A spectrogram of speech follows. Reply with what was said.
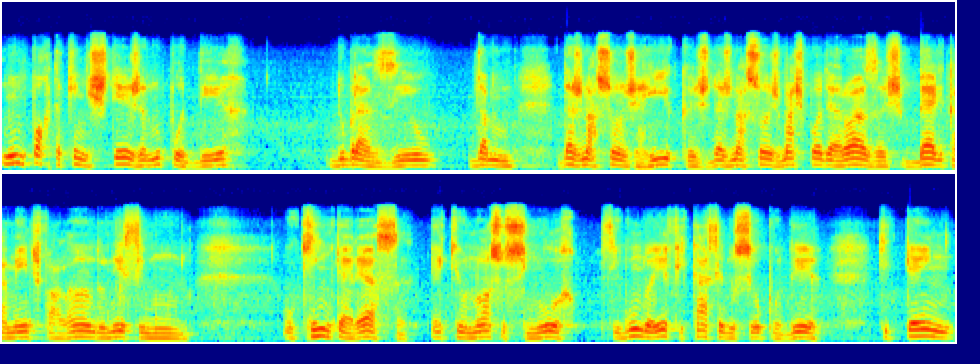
não importa quem esteja no poder do Brasil, da, das nações ricas, das nações mais poderosas, belicamente falando, nesse mundo. O que interessa é que o nosso Senhor, segundo a eficácia do seu poder, que tem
